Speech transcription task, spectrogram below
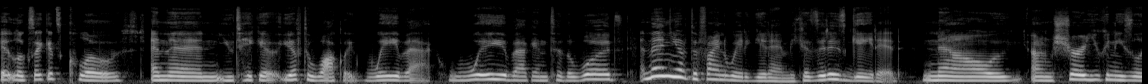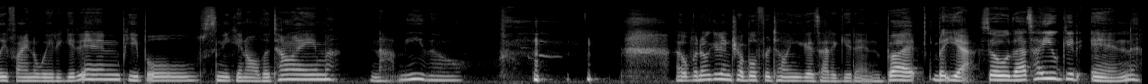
it looks like it's closed, and then you take it, you have to walk like way back, way back into the woods, and then you have to find a way to get in because it is gated. Now, I'm sure you can easily find a way to get in. People sneak in all the time. Not me, though. I hope I don't get in trouble for telling you guys how to get in. But but yeah, so that's how you get in.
